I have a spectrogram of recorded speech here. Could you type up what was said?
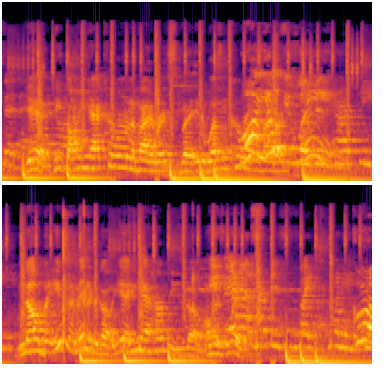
said that. Yeah, he thought he had coronavirus, but it wasn't Boy, coronavirus. It was just herpes. No, but even a minute ago, yeah, he had herpes though on He his said lips. herpes since like 20. Girl,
